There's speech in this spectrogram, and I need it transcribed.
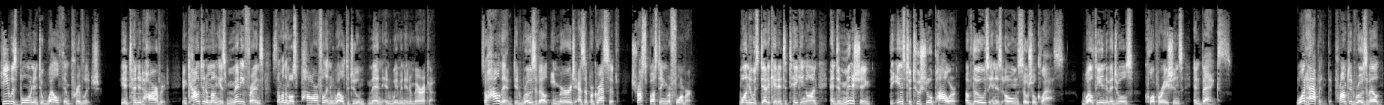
He was born into wealth and privilege. He attended Harvard and counted among his many friends some of the most powerful and well-to-do men and women in America. So how then did Roosevelt emerge as a progressive, trust-busting reformer? One who was dedicated to taking on and diminishing the institutional power of those in his own social class, wealthy individuals, corporations, and banks. What happened that prompted Roosevelt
